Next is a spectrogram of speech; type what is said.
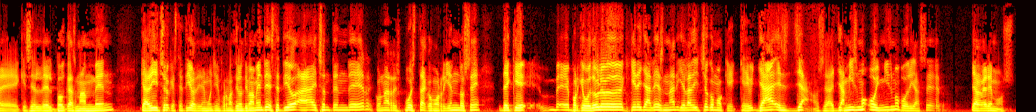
eh, que es el del podcast Man Ben, que ha dicho que este tío tiene mucha información últimamente. Este tío ha hecho entender con una respuesta como riéndose de que eh, porque WWE quiere ya Lesnar y él ha dicho como que, que ya es ya, o sea, ya mismo, hoy mismo podría ser. Ya veremos.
